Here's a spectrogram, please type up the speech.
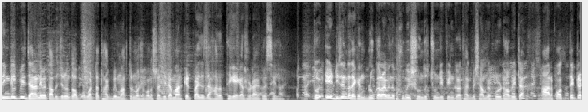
সিঙ্গেল পিস যারা নেবে, তাদের জন্য তো ওভারটা থাকবে মাত্র নশো পঞ্চাশ টাকা, যেটা মার্কেট প্রাইস আছে হাজার থেকে এগারোশো টাকা করে সেল হয়। তো এই ডিজাইনটা দেখেন ব্লু কালার কিন্তু খুবই সুন্দর, চুন্ডি প্রিন্ট করা থাকবে, সামনে পুরোটা হবে এটা। আর প্রত্যেকটা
